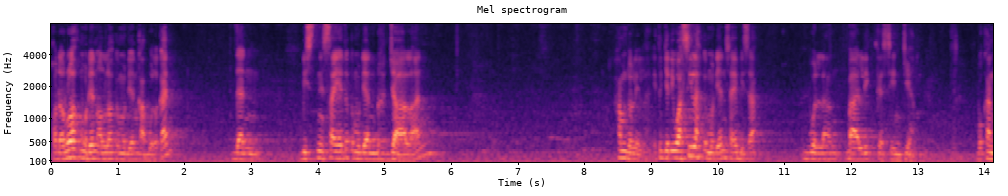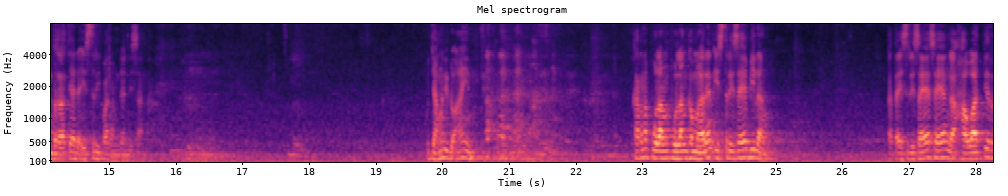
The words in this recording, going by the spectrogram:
Qadarullah kemudian Allah kemudian kabulkan dan bisnis saya itu kemudian berjalan. Alhamdulillah. Itu jadi wasilah kemudian saya bisa pulang balik ke Xinjiang. Bukan berarti ada istri Pak Ramdan di sana. Jangan didoain. Karena pulang-pulang kemarin istri saya bilang, Kata istri saya, saya nggak khawatir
